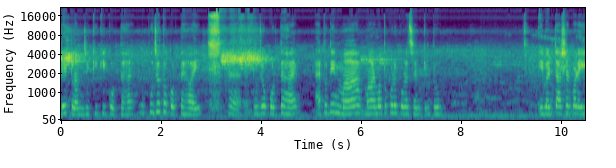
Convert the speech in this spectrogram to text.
দেখলাম যে কি কি করতে হয়। পুজো তো করতে হয় হ্যাঁ পুজো করতে হয়। এতদিন মা, মার মতো করে করেছেন, কিন্তু এই বাড়িতে আসার পর এই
